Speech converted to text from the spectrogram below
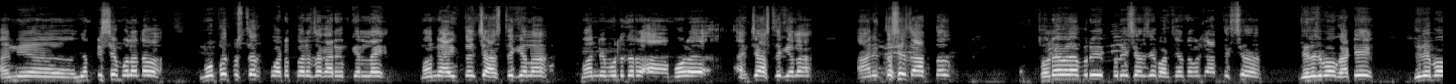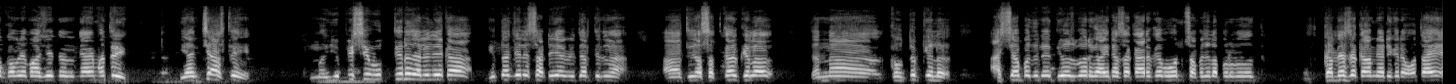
आणि एमपीसी मुलांना मोफत पुस्तक वाटप करायचा कार्यक्रम केलेला आहे. मान्य आयुक्तांच्या हस्ते केला. मान्य मुलं तर यांच्या हस्ते केला. आणि तसेच आता थोड्या वेळापूर्वी पुणे शहराचे भारतीय जनता पक्षाचे अध्यक्ष धीरजभाऊ घाटे दिलीपभाऊ कांबळे माजी न्यायमंत्री यांच्या हस्ते युपीसी उत्तीर्ण झालेले एका गीतांजलीसाठी या विद्यार्थ्यांना तिचा सत्कार केला त्यांना कौतुक केलं. अशा पद्धतीने दिवसभर गायनाचा कार्यक्रम होऊन समाजाला प्रबोधन करण्याचं काम या ठिकाणी होत आहे.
